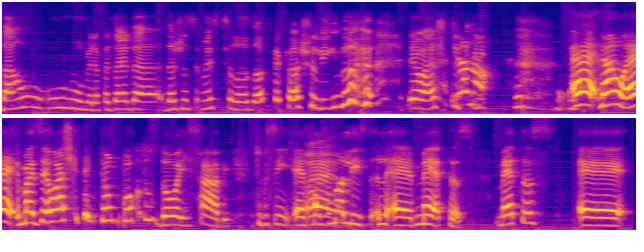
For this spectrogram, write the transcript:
dar um, um, número, apesar da, da ser mais filosófica, que eu acho lindo, eu acho que... Não, não. É, não, é, mas eu acho que tem que ter um pouco dos dois, sabe? Tipo assim, é, faz é. uma lista, é, metas, metas é,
